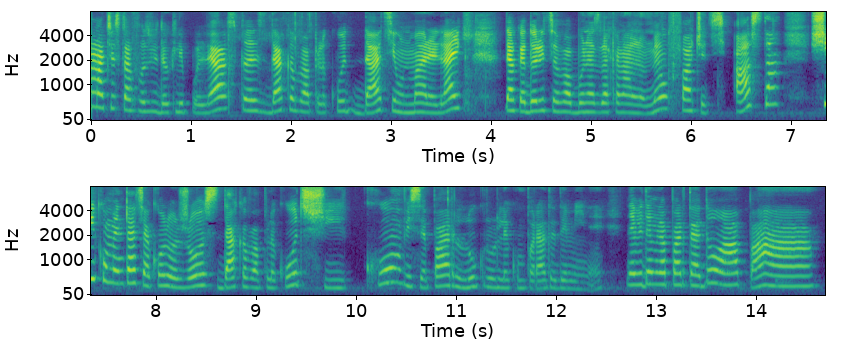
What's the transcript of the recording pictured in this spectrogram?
Cam acesta a fost videoclipul de astăzi. Dacă v-a plăcut, dați un mare like. Dacă doriți să vă abonați la canalul meu, faceți asta și comentați acolo jos dacă v-a plăcut și cum vi se par lucrurile cumpărate de mine. Ne vedem la partea a doua. Pa!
